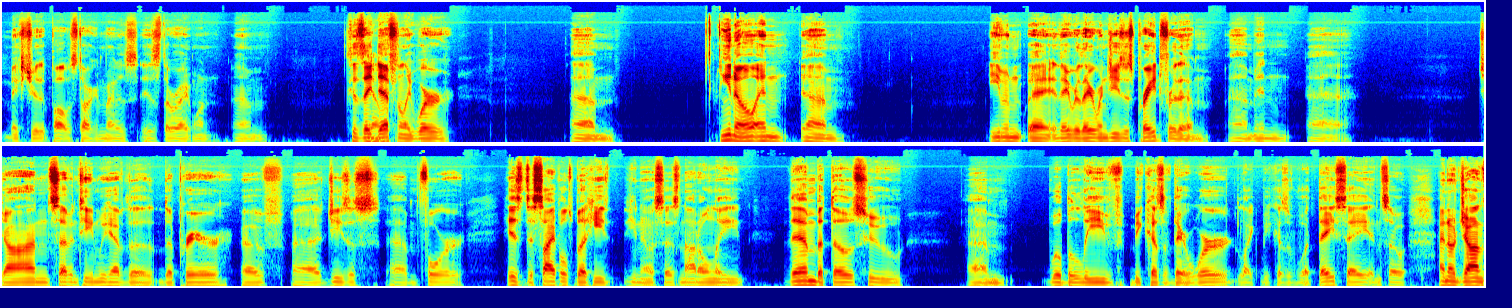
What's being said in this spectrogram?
mixture that Paul was talking about is is the right one. Um, because they Yeah. definitely were. Um, you know, and um, even uh, they were there when Jesus prayed for them. Um, in uh, John 17, we have the the prayer of uh, Jesus um, for his disciples, but he you know says not only them but those who um, will believe because of their word, like because of what they say. And so I know John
